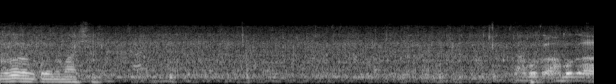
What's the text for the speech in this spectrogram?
बघा मित्रांनो मासे बघा बघा.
